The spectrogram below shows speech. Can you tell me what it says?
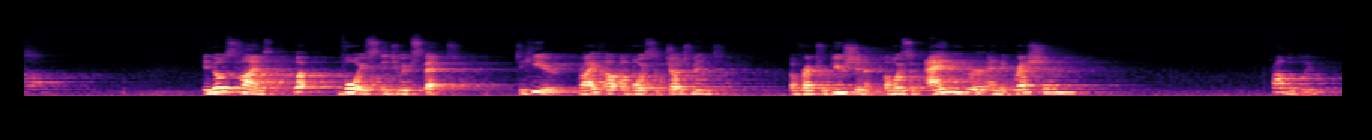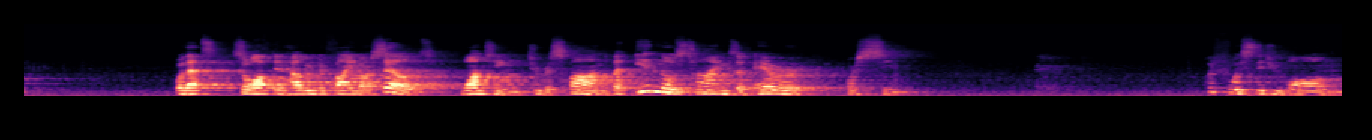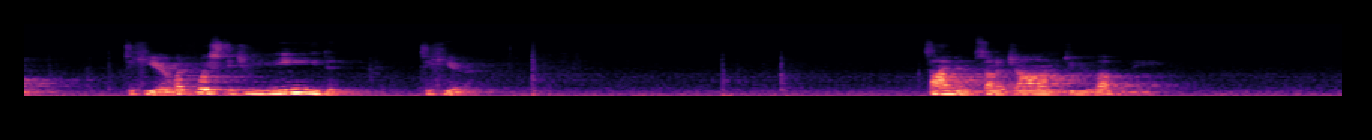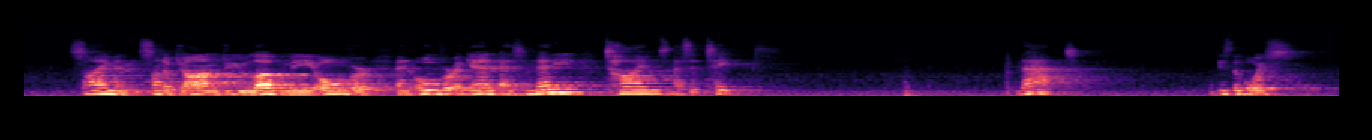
In those times, what voice did you expect to hear, right? A, a voice of judgment, of retribution, a voice of anger and aggression? Probably. For that's so often how we would find ourselves wanting to respond. But in those times of error or sin, what voice did you long to hear? What voice did you need to hear? Simon, son of John, do you love me? Simon, son of John, do you love me over and over again, as many times as it takes? That is the voice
